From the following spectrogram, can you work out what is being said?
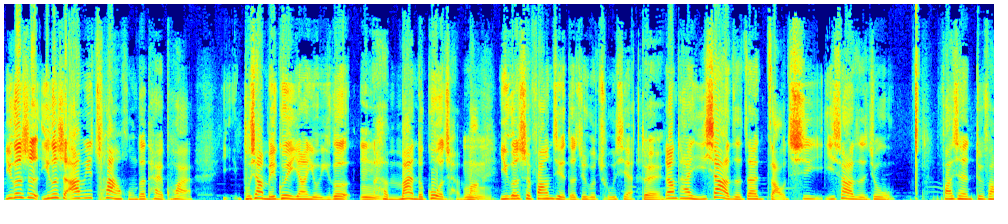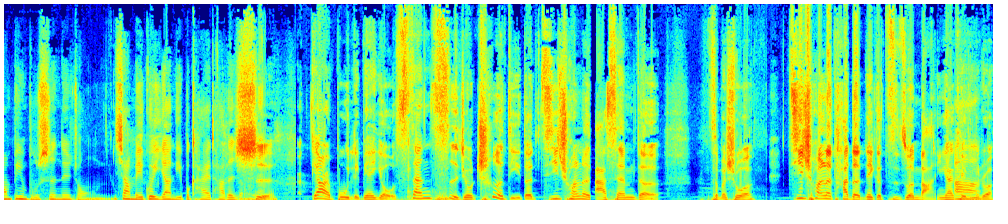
一个是一个是阿威窜红的太快，不像玫瑰一样有一个嗯很慢的过程嘛。嗯一个是芳姐的这个出现，对，让他一下子在早期一下子就发现对方并不是那种像玫瑰一样离不开他的人。是。第二部里边有三次就彻底的击穿了阿 Sam 的，怎么说？击穿了他的那个自尊吧，应该可以这么说。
